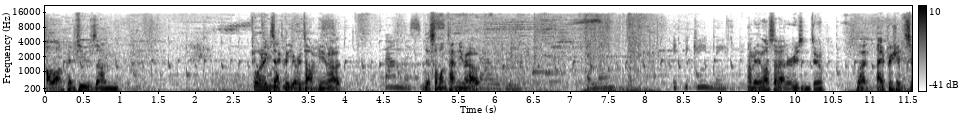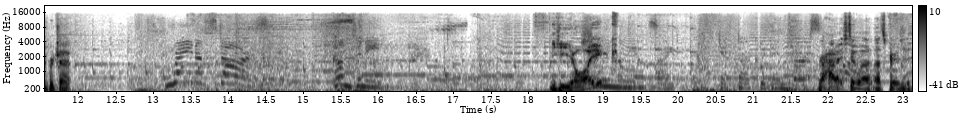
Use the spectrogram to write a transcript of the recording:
Although I'm confused on what exactly you were talking about. Did someone time you out? And then it became me. I mean, they must have had a reason to. But I appreciate the super chat. Rain of stars. Come to me. Yoink! How did I steal that? That's crazy.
